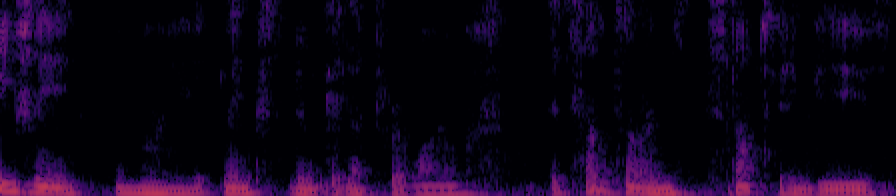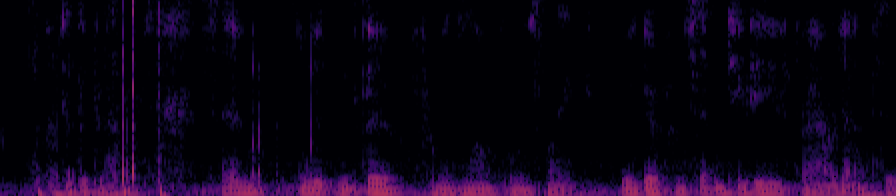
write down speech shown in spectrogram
Usually, when my links don't get left for a while, it sometimes stops getting views at a good rate. So, it would go from examples like, it would go from 70 views per hour down to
